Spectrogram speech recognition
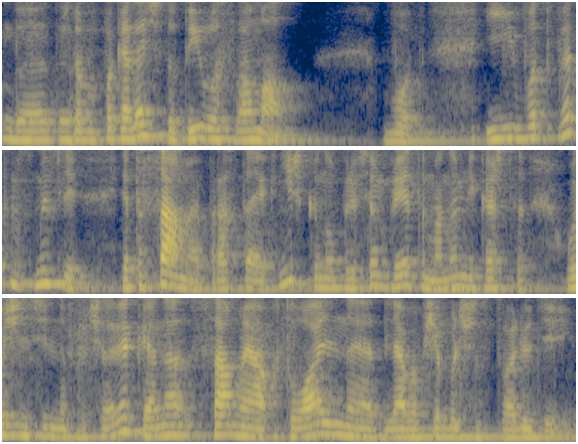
Да, да. чтобы показать, что ты его сломал. Вот. И вот в этом смысле это самая простая книжка, но при всем при этом она, мне кажется, очень сильно про человека, и она самая актуальная для вообще большинства людей.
